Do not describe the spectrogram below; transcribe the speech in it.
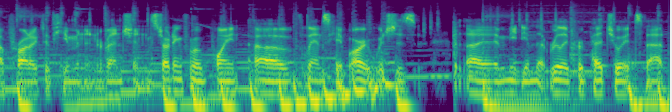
a product of human intervention, starting from a point of landscape art, which is a medium that really perpetuates that,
